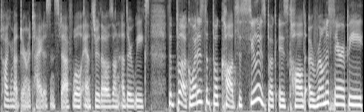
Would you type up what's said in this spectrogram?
talking about dermatitis and stuff. We'll answer those on other weeks. The book, what is the book called? Cecilia's book is called Aromatherapy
